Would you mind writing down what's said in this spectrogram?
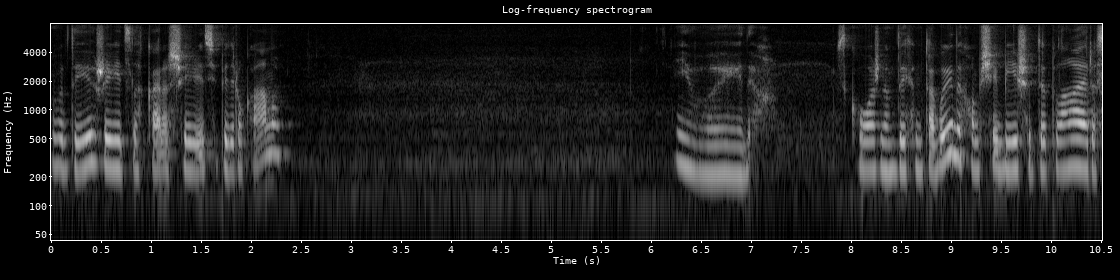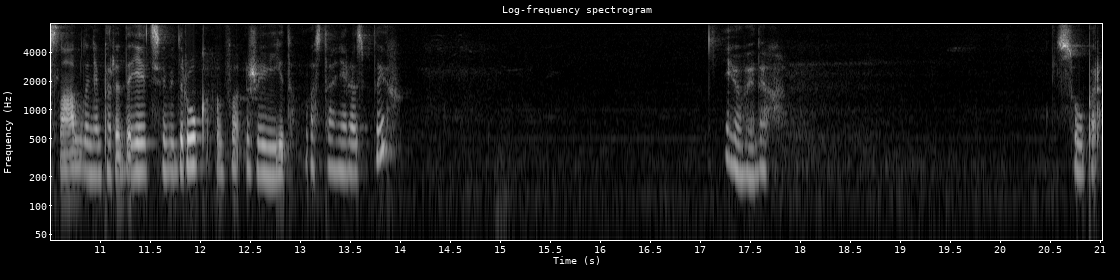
Вдих, живіт злегка розширюється під руками. І видих. З кожним вдихом та видихом ще більше тепла і розслаблення передається від рук в живіт. Останній раз вдих. І видих. Супер.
